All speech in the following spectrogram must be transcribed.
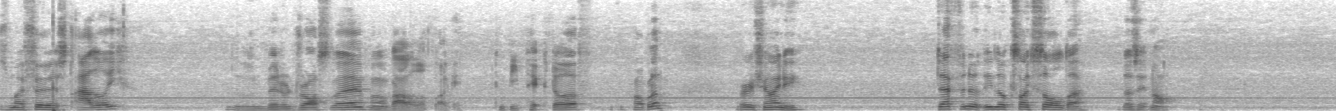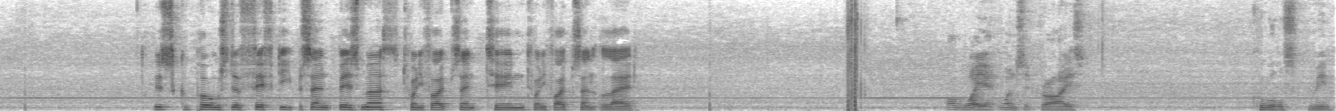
This is my first alloy. There's a bit of dross there. Oh, that'll look like it can be picked off. No problem. Very shiny. Definitely looks like solder, does it not? This is composed of 50% bismuth, 25% tin, 25% lead. I'll weigh it once it dries. Cools, I mean.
